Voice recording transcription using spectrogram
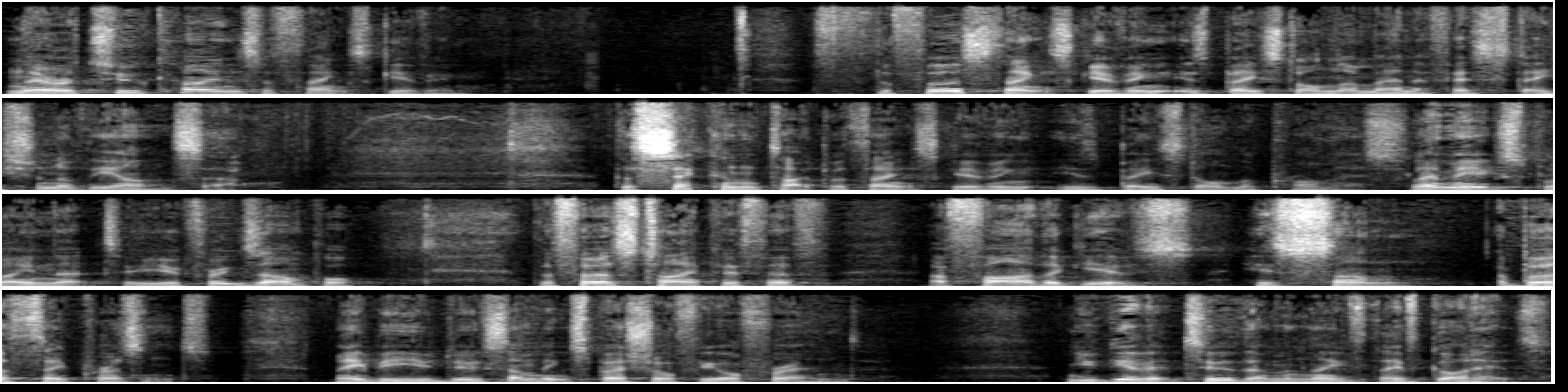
And there are two kinds of thanksgiving. The first thanksgiving is based on the manifestation of the answer. The second type of thanksgiving is based on the promise. Let me explain that to you. For example, the first type, if a, a father gives his son a birthday present, maybe you do something special for your friend, you give it to them and they've, they've got it.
